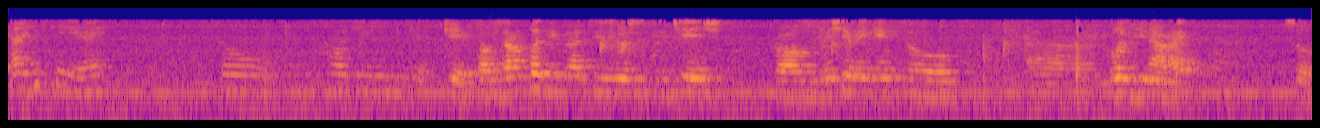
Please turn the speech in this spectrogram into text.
currency, right? So how do you do it? Okay, for example, if you want to use to change from Malaysian ringgit to uh, gold dinar, right? So,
